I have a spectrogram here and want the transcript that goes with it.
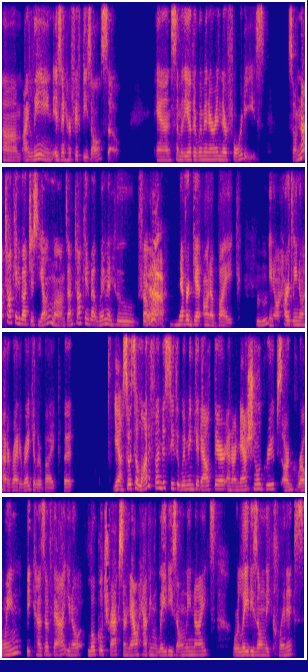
Um, Eileen is in her 50s also, and some of the other women are in their 40s. So I'm not talking about just young moms. I'm talking about women who felt yeah. like never get on a bike. Mm-hmm. You know, I hardly know how to ride a regular bike, but yeah, so it's a lot of fun to see the women get out there, and our national groups are growing because of that. You know, local tracks are now having ladies only nights or ladies only clinics.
